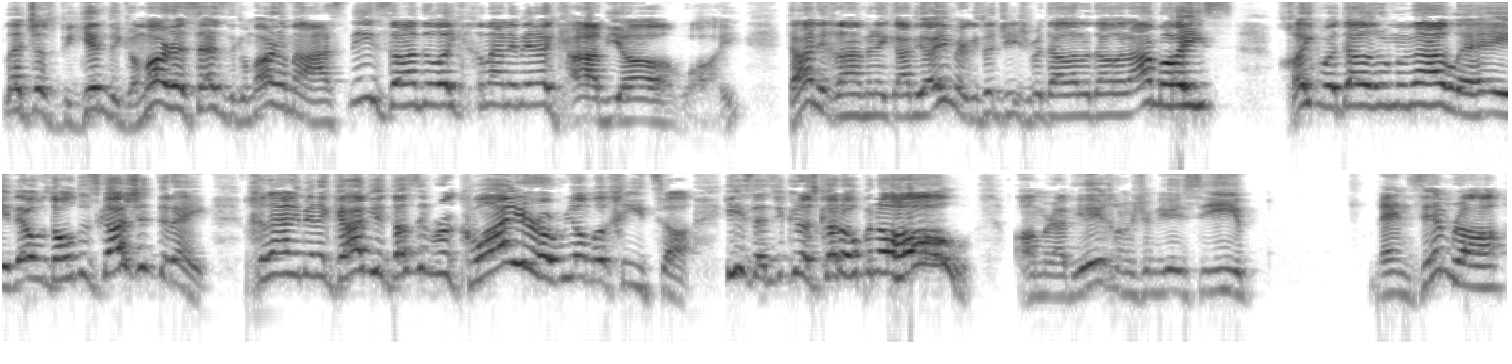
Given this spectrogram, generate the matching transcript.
Let's just begin. The Gemara says the Gemara maas nisan the like chanan ben kavya. Why? Tani chanan ben kavya. Imer so jish bedal dal amois. Chayk bedal umamale. That was the whole discussion today. Chanan ben kavya doesn't require a real mechitza. He says you can just cut open a hole. Amar Rabbi Yechon Mishum Yesi. Ben Zimra,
